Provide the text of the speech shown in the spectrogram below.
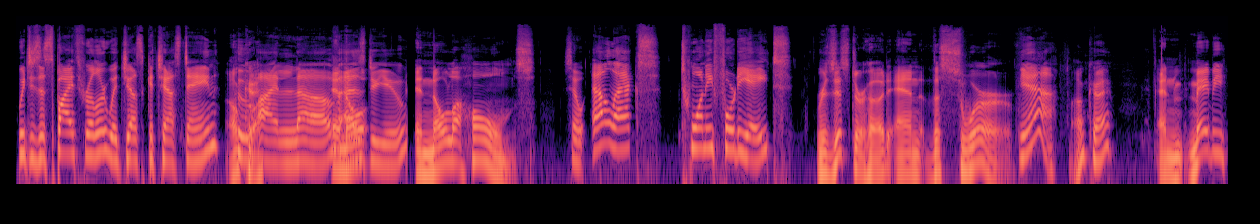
which is a spy thriller with Jessica Chastain, who I love, as do you. Enola Holmes, So LX 2048. Resisterhood, and The Swerve. Yeah. Okay. And maybe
